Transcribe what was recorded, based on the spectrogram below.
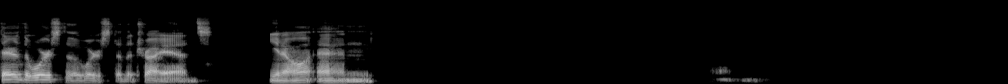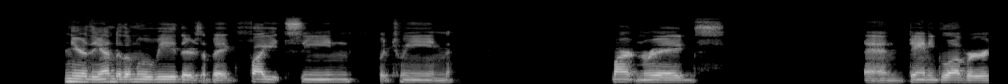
they're the worst of the worst of the triads, you know, and near the end of the movie, there's a big fight scene between Martin Riggs and Danny Glover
